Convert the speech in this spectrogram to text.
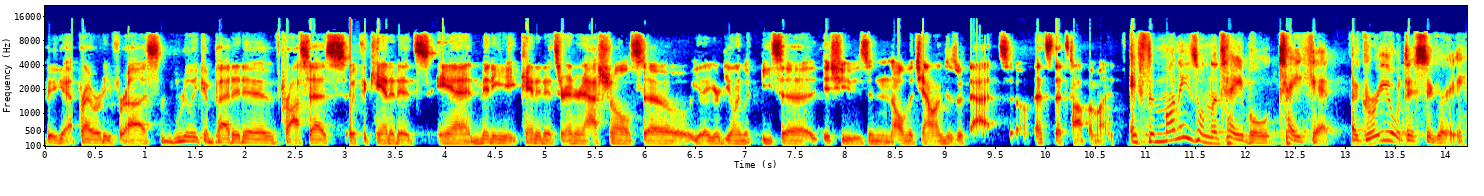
big priority for us. Really competitive process with the candidates, and many candidates are international. So, you know, you're dealing with visa issues and all the challenges with that. So that's that's top of mind. If the money's on the table, take it. Agree or disagree?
